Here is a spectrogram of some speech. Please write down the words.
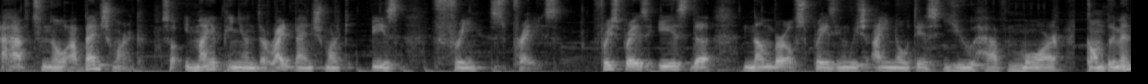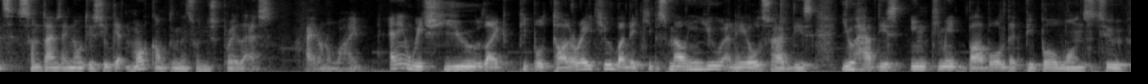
have to know a benchmark. So in my opinion the right benchmark is three sprays Free sprays is the number of sprays in which I notice you have more compliments. Sometimes I notice you get more compliments when you spray less. I don't know why. And in which you like people tolerate you, but they keep smelling you, and they also have this. You have this intimate bubble that people wants to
